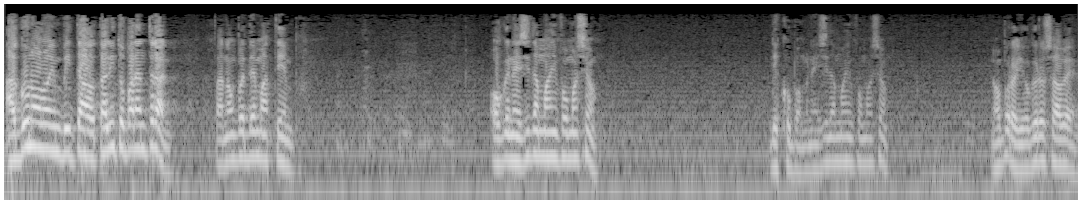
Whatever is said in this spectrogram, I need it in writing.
Algunos de los invitados, ¿está listo para entrar? Para no perder más tiempo. ¿O que necesitan más información? Disculpa, ¿me necesitan más información? No, pero yo quiero saber.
